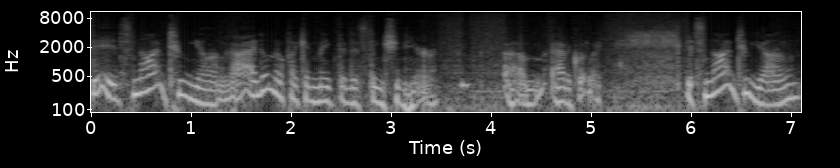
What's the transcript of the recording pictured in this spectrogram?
It's not too young. I don't know if I can make the distinction here um, adequately. It's not too young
